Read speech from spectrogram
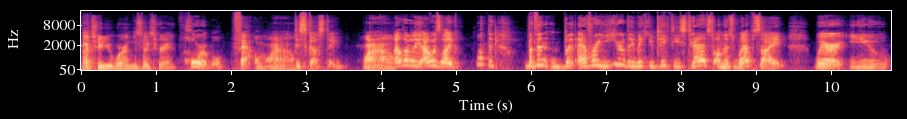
that's who you were in the sixth grade Horrible, foul, wow disgusting. wow I literally, I was like, "What the?" But then, but every year they make you take these tests on this website where you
